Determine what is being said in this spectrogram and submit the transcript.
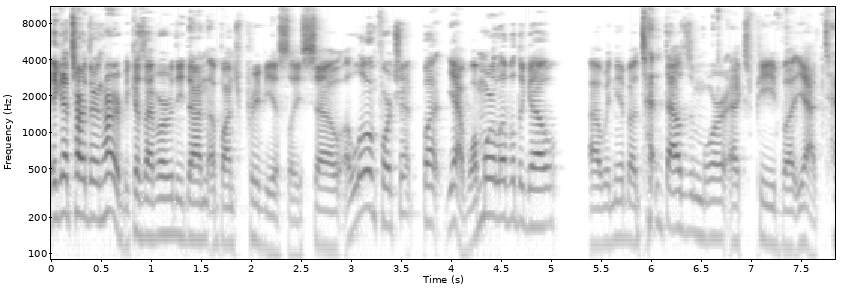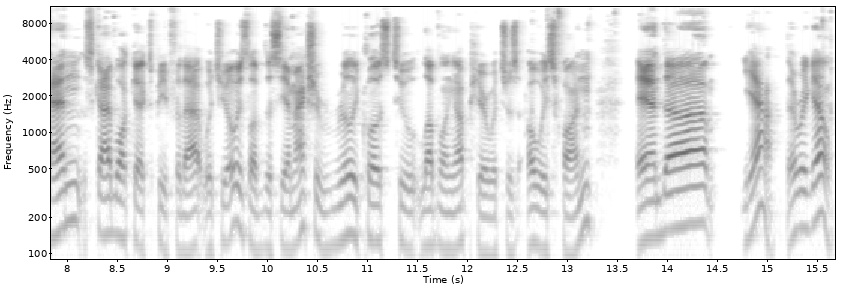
it gets harder and harder because I've already done a bunch previously. So a little unfortunate, but yeah, one more level to go. Uh, we need about 10,000 more XP, but yeah, 10 Skyblock XP for that, which you always love to see. I'm actually really close to leveling up here, which is always fun. And uh, yeah, there we go.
